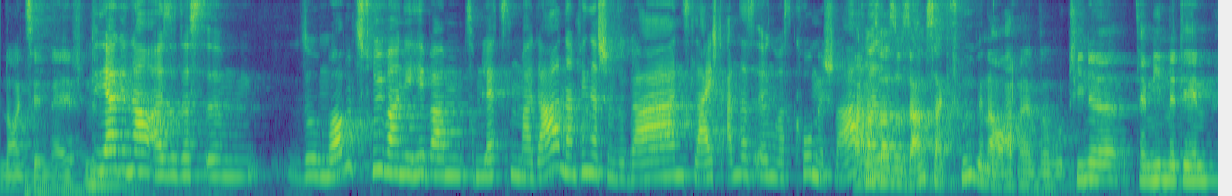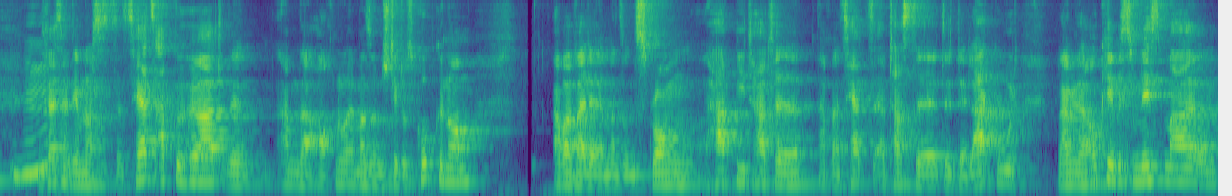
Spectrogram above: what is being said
19.11. Ja, genau. Also das ähm, so morgens früh waren die Hebammen zum letzten Mal da und dann fing das schon so ganz leicht an, dass irgendwas komisch war. Aber das war so Samstag früh, genau, hatten wir einen Routinetermin mit denen. Mhm. Ich weiß nicht, die haben noch das, Herz abgehört. Wir haben da auch nur immer so ein Stethoskop genommen. Aber weil der immer so einen strong Heartbeat hatte, hat man das Herz ertastet, der, der lag gut. Dann haben wir gesagt, okay, bis zum nächsten Mal. Und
